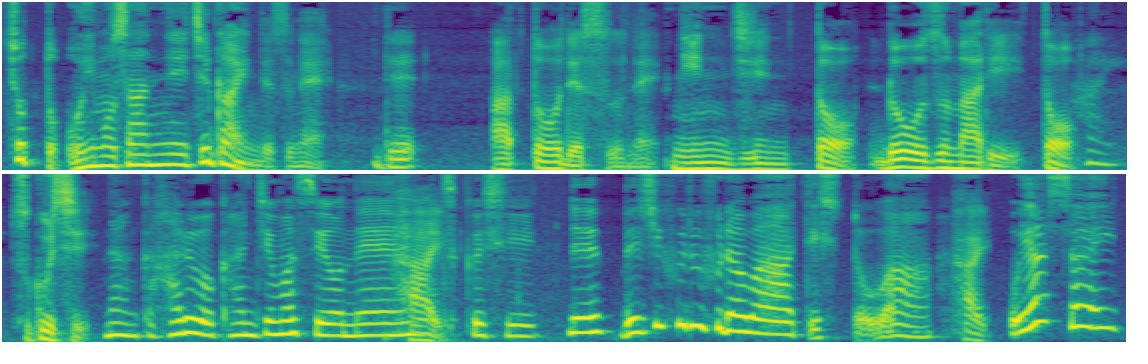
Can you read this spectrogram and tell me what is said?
ちょっとお芋さんに近いんですね。で、あとですね、人参とローズマリーとつくし、はい、なんか春を感じますよね。はい。つくし。で、ベジフルフラワーアーティストは、はい。お野菜で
